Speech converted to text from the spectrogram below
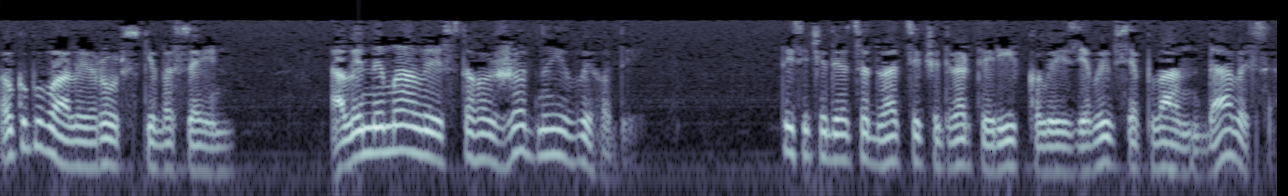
окупували Рурський басейн, але не мали з того жодної вигоди. 1924 рік, коли з'явився план Давеса,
